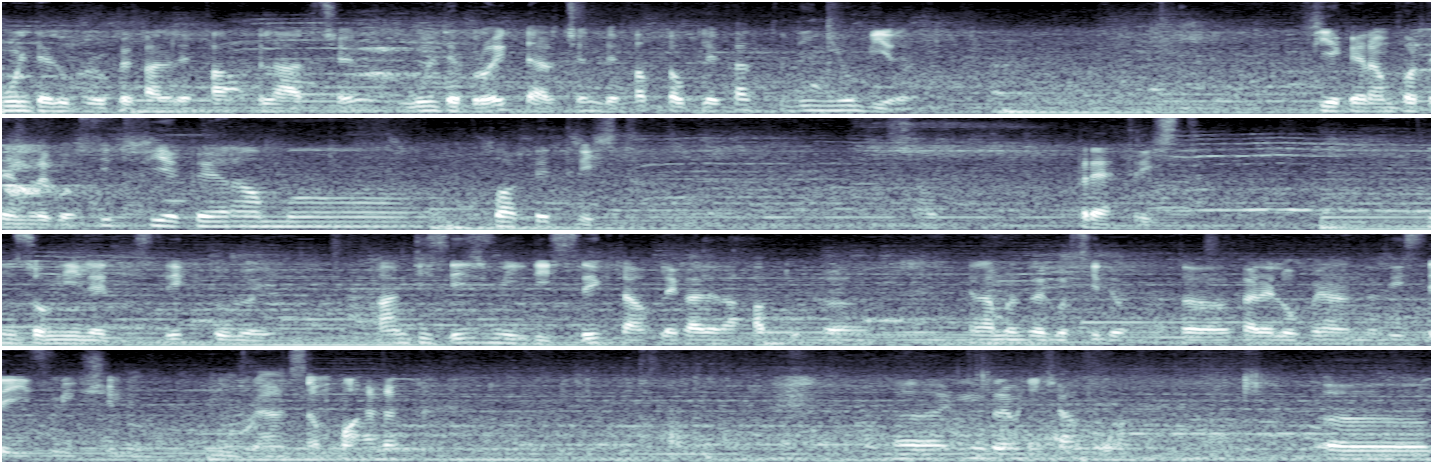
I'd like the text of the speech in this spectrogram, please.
multe lucruri pe care le fac la Arcen, multe proiecte Arcen, de fapt, au plecat din iubire. Fie că eram foarte îndrăgostit, fie că eram uh, foarte trist. Sau prea trist. Insomniile districtului, antiseismic district a plecat de la faptul că eram îndrăgostit de o fată care locuia în risc seismic și nu, nu vreau să moară. Uh, nu vreau nici acum. Uh,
